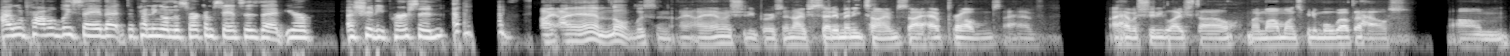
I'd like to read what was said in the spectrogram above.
I would probably say that depending on the circumstances that you're a shitty person. I, I am. No, listen, I, I am a shitty person. I've said it many times. I have problems. I have, I have a shitty lifestyle. My mom wants me to move out the house. Um,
